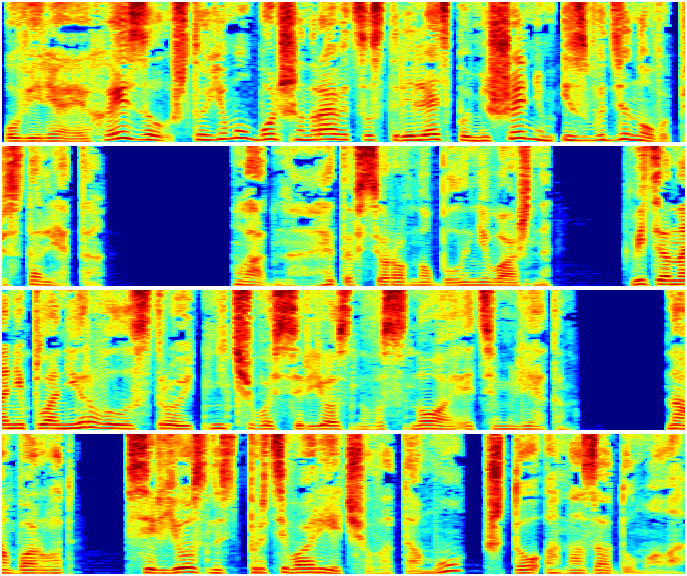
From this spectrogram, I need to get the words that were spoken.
уверяя Хейзел, что ему больше нравится стрелять по мишеням из водяного пистолета. Ладно, это все равно было неважно, ведь она не планировала строить ничего серьезного с Ноа этим летом. Наоборот, серьезность противоречила тому, что она задумала.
